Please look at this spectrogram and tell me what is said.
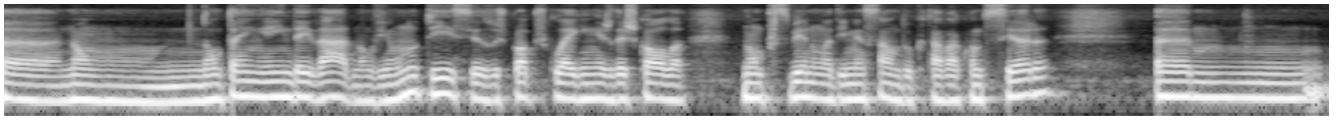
uh, não, não têm ainda idade, não viam notícias, os próprios coleguinhas da escola não perceberam a dimensão do que estava a acontecer. Um,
